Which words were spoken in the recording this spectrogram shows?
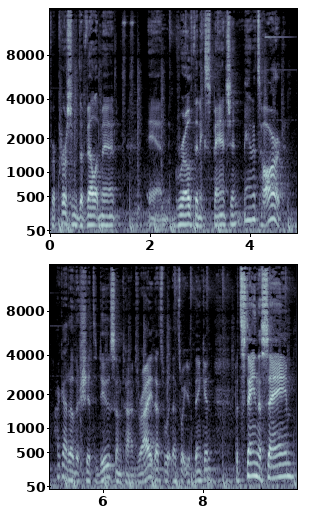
for personal development and growth and expansion, man, it's hard. I got other shit to do sometimes, right? That's what that's what you're thinking. But staying the same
